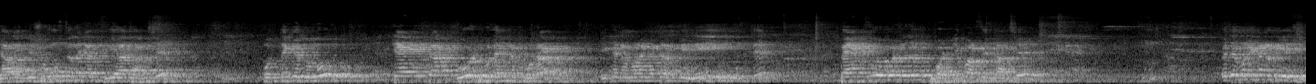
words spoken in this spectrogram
যারা যে সমস্ত এলাকায় পেঁয়াজ আছে প্রত্যেকে দেবো। ট্যাক্টার গোল্ড বলে একটা প্রোডাক্ট এখানে আমার কাছে আজকে নেই এই মুহূর্তে। প্যাক্লোবাটার ফর্টি পার্সেন্ট আছে। এটা এখানে দিয়েছি।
